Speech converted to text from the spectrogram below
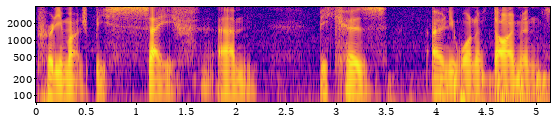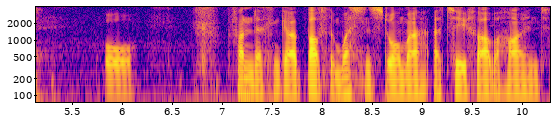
pretty much be safe um, because only one of Diamonds or Thunder can go above them. Western Stormer are too far behind.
